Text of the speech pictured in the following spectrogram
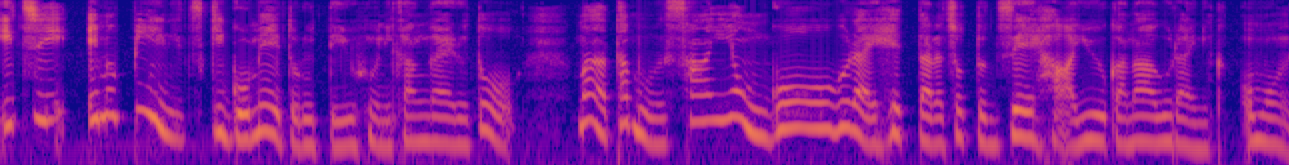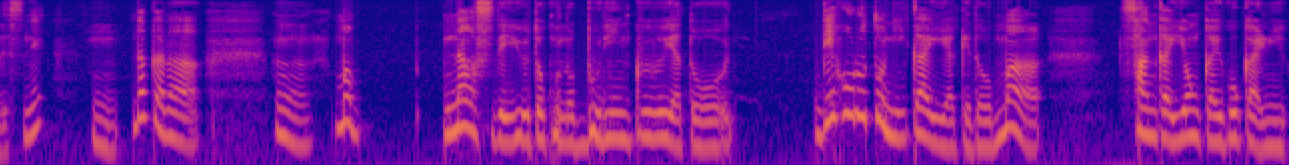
1MP につき5メートルっていう風に考えると、まあ多分3、4、5ぐらい減ったらちょっとゼーハー言うかなぐらいに思うんですね。うん。だから、うん。まあナースで言うとこのブリンクやと、デフォルト2回やけど、まあ、3回、4回、5回に、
